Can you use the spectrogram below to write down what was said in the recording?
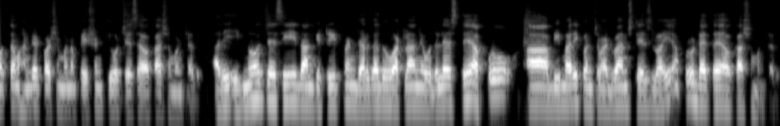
మొత్తం హండ్రెడ్ పర్సెంట్ మనం పేషెంట్ క్యూర్ చేసే అవకాశం ఉంటుంది. అది ఇగ్నోర్ చేసి దానికి ట్రీట్మెంట్ జరగదు అట్లానే వదిలేస్తే అప్పుడు ఆ బీమారి కొంచెం అడ్వాన్స్ స్టేజ్లో అయ్యి అప్పుడు డెత్ అయ్యే అవకాశం ఉంటుంది.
